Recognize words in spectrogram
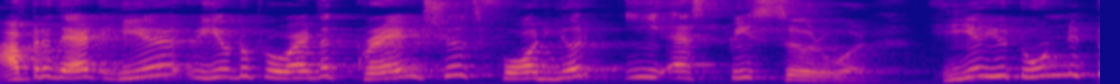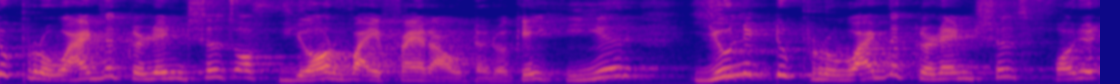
After that, here you have to provide the credentials for your ESP server. Here you don't need to provide the credentials of your Wi-Fi router, okay? Here you need to provide the credentials for your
